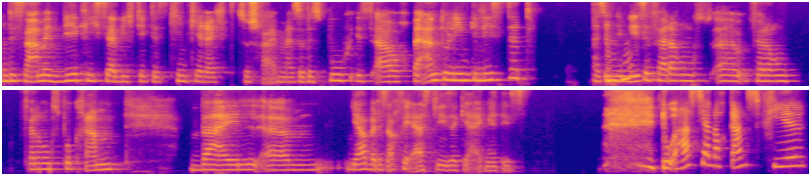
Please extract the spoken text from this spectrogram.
Und es war mir wirklich sehr wichtig, das kindgerecht zu schreiben. Also das Buch ist auch bei Antolin gelistet, also in dem mhm. Leseförderungs, äh, Förderung, Förderungsprogramm, weil, ähm, ja, weil das auch für Erstleser geeignet ist. Du hast ja noch ganz viel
